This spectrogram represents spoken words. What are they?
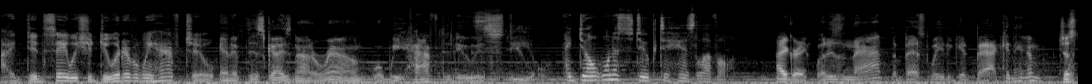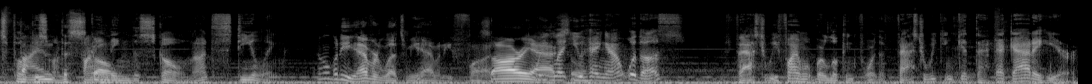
I did say we should do whatever we have to. And if this guy's not around, what we have to do is steal. I don't want to stoop to his level. I agree. But isn't that the best way to get back at him? Just Let's focus find on the skull. finding the skull, not stealing. Nobody ever lets me have any fun. Sorry, We Axel. let you hang out with us. The faster we find what we're looking for, the faster we can get the heck out of here.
